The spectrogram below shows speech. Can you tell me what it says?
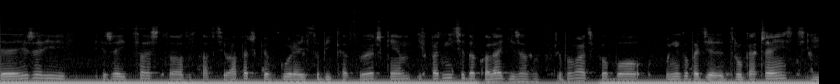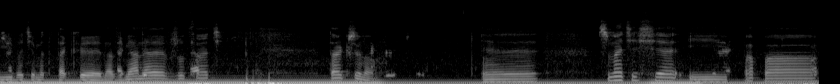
Y, jeżeli, jeżeli coś, to zostawcie łapeczkę w górę i subika z dzwoneczkiem i wpadnijcie do kolegi, żeby subskrybować go, bo u niego będzie druga część i będziemy to tak na zmianę wrzucać. Także no. Trzymajcie się i pa pa.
